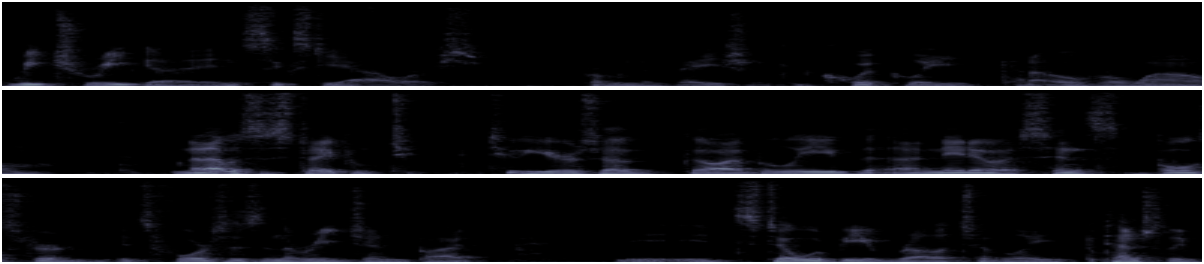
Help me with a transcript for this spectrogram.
reach Riga in 60 hours from an invasion, could quickly kind of overwhelm. Now, that was a study from two, two years ago, I believe. Uh, NATO has since bolstered its forces in the region, but it still would be relatively, potentially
